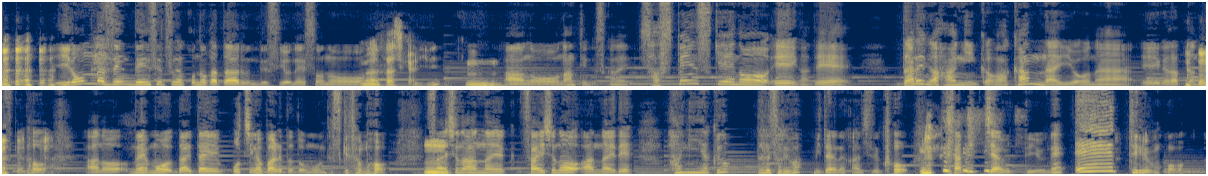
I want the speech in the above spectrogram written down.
いろんな伝説がこの方あるんですよね、その。まあ確かにね。うん。あの、なんて言うんですかね、サスペンス系の映画で、誰が犯人かわかんないような映画だったんですけど、あのね、もう大体オチがバレたと思うんですけども、うん、最初の案内、最初の案内で、犯人役の？誰それは？みたいな感じでこう、喋っちゃうっていうね、えーっていうもう、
